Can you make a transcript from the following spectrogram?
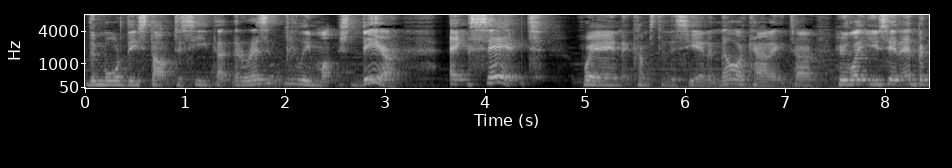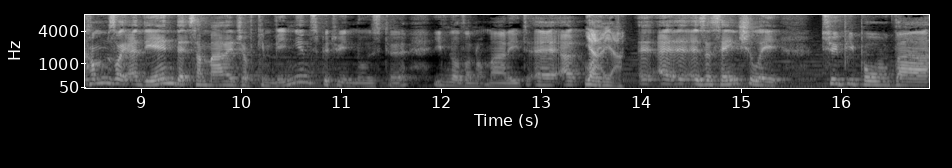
the more they start to see that there isn't really much there, except when it comes to the Sienna Miller character, who, like you said, it becomes like at the end, it's a marriage of convenience between those two, even though they're not married. Uh, uh, Yeah, like, yeah. it- it is essentially two people that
